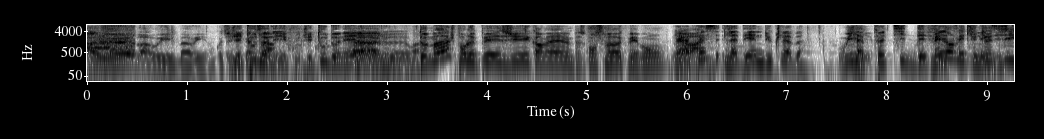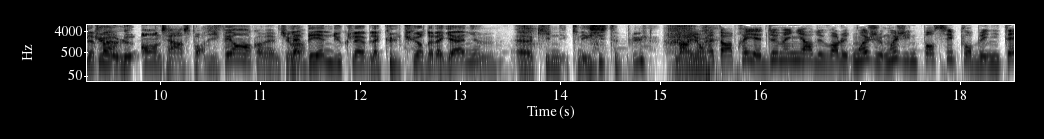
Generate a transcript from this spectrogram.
Allez, bah oui, bah oui, on continue J'ai tout ça. donné, écoute, j'ai tout donné, là. Euh, je-. Dommage pour le PSG quand même, parce qu'on se moque, mais bon. Mais après, c'est l'ADN du club. oui. La petite défaite mais non, mais qui tu te dis que pas. le hand c'est un sport différent quand même, tu vois. L'ADN du club, la culture de la gagne, Mm. euh, qui, qui n'existe plus. Marion. Attends, après, il y a deux manières de voir le. Moi, je, moi, j'ai une pensée pour Benitez,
